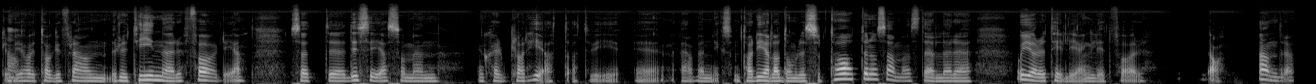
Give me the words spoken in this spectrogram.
Ja. vi har ju tagit fram rutiner för det. Så att eh, det ser jag som en, en självklarhet att vi eh, även liksom tar del av de resultaten och sammanställer det och gör det tillgängligt för ja, andra.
